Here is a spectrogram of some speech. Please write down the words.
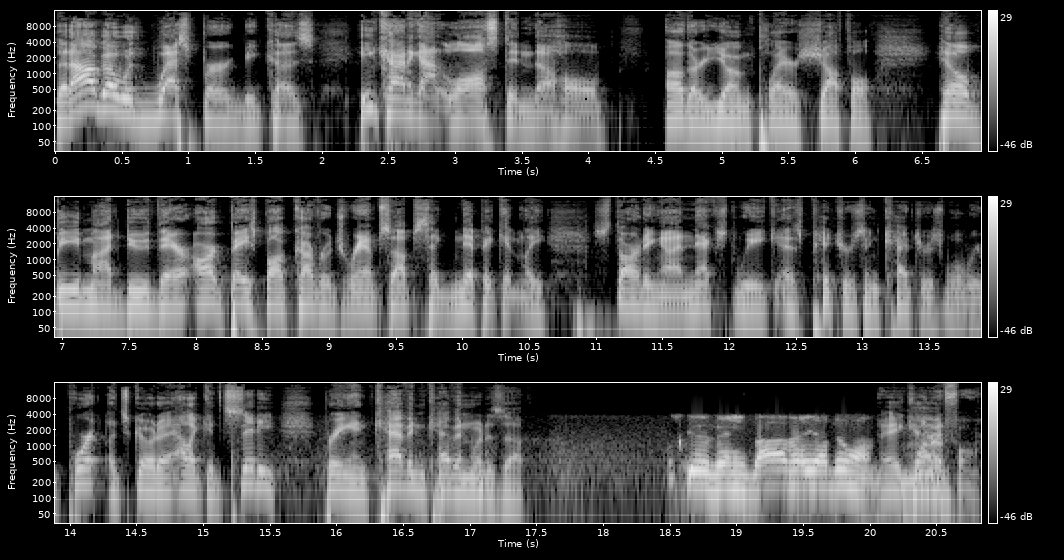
But I'll go with Westburg because he kind of got lost in the whole other young player shuffle. He'll be my dude there. Our baseball coverage ramps up significantly starting uh, next week as pitchers and catchers will report. Let's go to Ellicott City. Bring in Kevin. Kevin, what is up? What's good, Vinny Bob? How y'all doing? Hey, Kevin. Wonderful.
